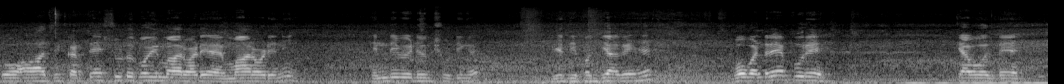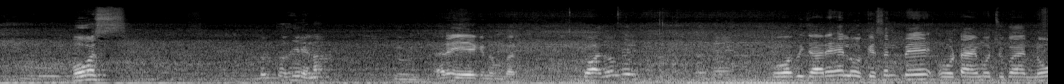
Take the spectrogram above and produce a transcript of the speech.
तो आज करते हैं शूट कोई मारवाड़ी है, मारवाड़ी नहीं, हिंदी वीडियो की शूटिंग है। ये दीपक जी आ गए हैं। वो बन रहे हैं पूरे, क्या बोलते हैं? बॉस तो सही है ना? अरे एक नंबर। तो आ जाओ फिर। तो अभी जा रहे हैं लोकेशन पे और टाइम हो चुका है नौ।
